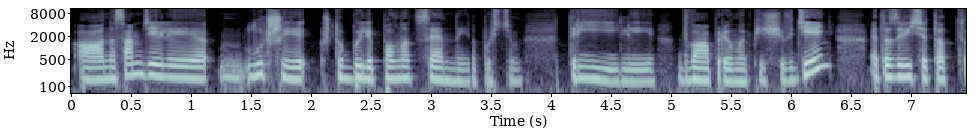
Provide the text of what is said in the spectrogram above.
А на самом деле лучше, чтобы были полноценные, допустим, 3 или 2 приема пищи в день. Это зависит от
